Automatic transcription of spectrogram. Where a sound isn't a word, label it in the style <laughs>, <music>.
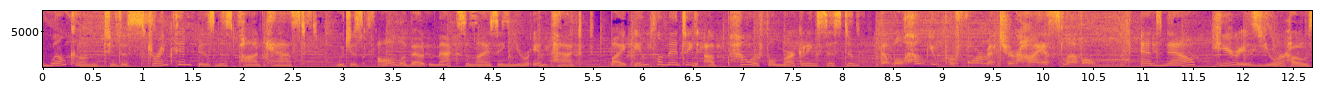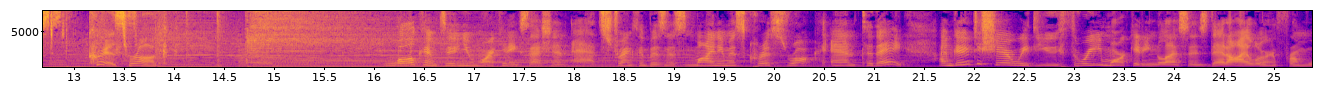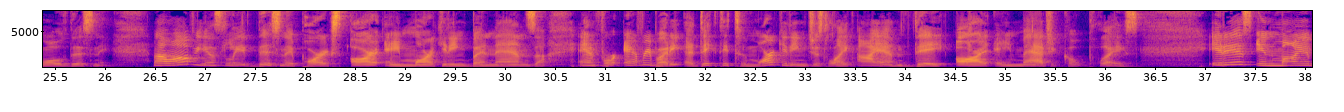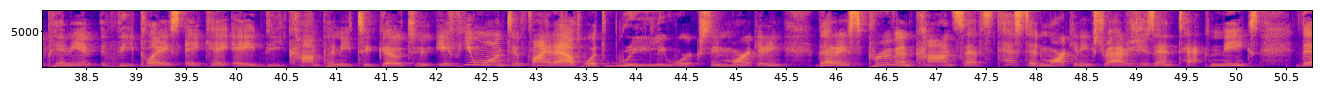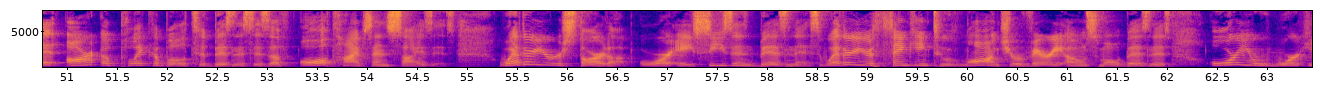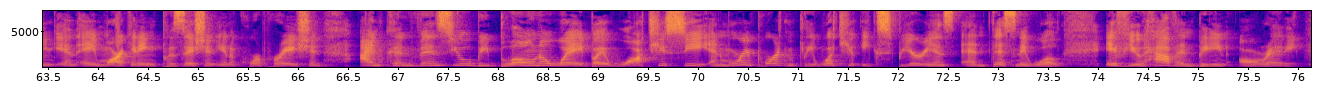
Welcome to the Strength in Business podcast, which is all about maximizing your impact by implementing a powerful marketing system that will help you perform at your highest level. And now, here is your host, Krisz Rokk. Welcome to a new marketing session at Strength in Business. My name is Krisz Rokk, and today I'm going to share with you three marketing lessons that I learned from Walt Disney. Now, obviously, Disney parks are a marketing bonanza. And for everybody addicted to marketing, just like I am, they are a magical place. It is, in my opinion, the place, aka the company to go to if you want to find out what really works in marketing. That is, proven concepts, tested marketing strategies, and techniques that are applicable to businesses of all types and sizes. Whether you're a startup or a seasoned business, whether you're thinking to launch your very own small business, or you're working in a marketing position in a corporation, I'm convinced you'll be blown away by what you see and, more importantly, what you experience at Disney World if you haven't been already.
